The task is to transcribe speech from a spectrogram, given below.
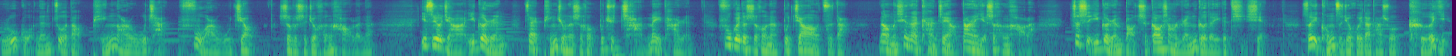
如果能做到贫而无谄，富而无骄，是不是就很好了呢？”意思就讲啊，一个人在贫穷的时候不去谄媚他人，富贵的时候呢不骄傲自大。那我们现在看这样，当然也是很好了。这是一个人保持高尚人格的一个体现。所以孔子就回答他说：“可也。”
